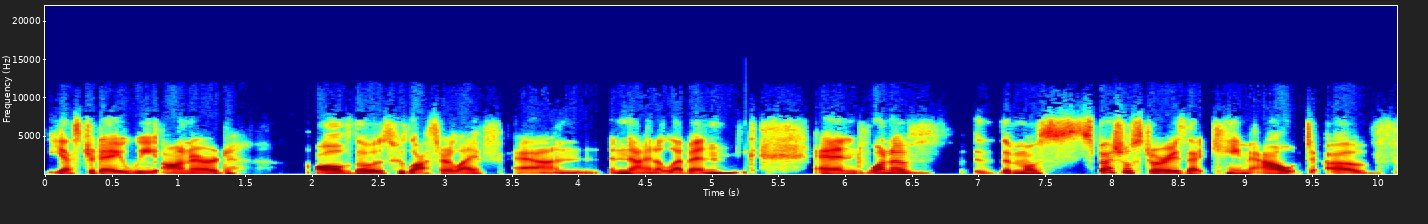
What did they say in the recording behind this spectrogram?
yesterday we honored all of those who lost their life on 9 11. And one of the most special stories that came out of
